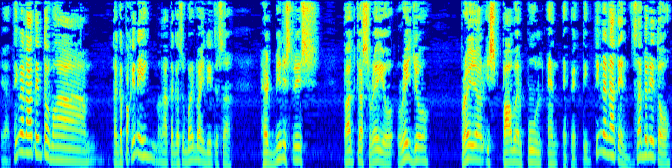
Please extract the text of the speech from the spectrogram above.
Yan. Tingnan natin to mga tagapakinig, mga taga-subaybay dito sa Herd Ministries, Podcast Radio, Radio Prayer is powerful and effective. Tingnan natin. Sabi rito,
